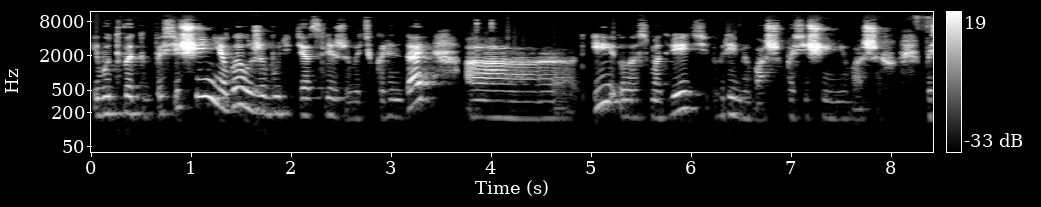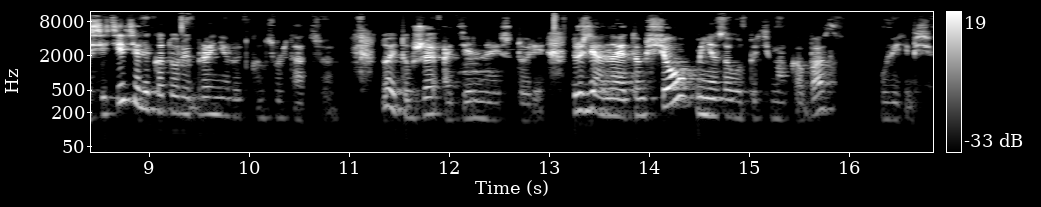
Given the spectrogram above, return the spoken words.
И вот в этом посещении вы уже будете отслеживать календарь а, и э, смотреть время ваше, посещения ваших посетителей, которые бронируют консультацию. Но это уже отдельная история. Друзья, на этом все. Меня зовут Батима Кабас. Увидимся.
